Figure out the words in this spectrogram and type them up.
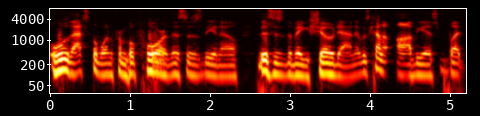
"Oh, that's the one from before. This is the, you know, this is the big showdown." It was kind of obvious, but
